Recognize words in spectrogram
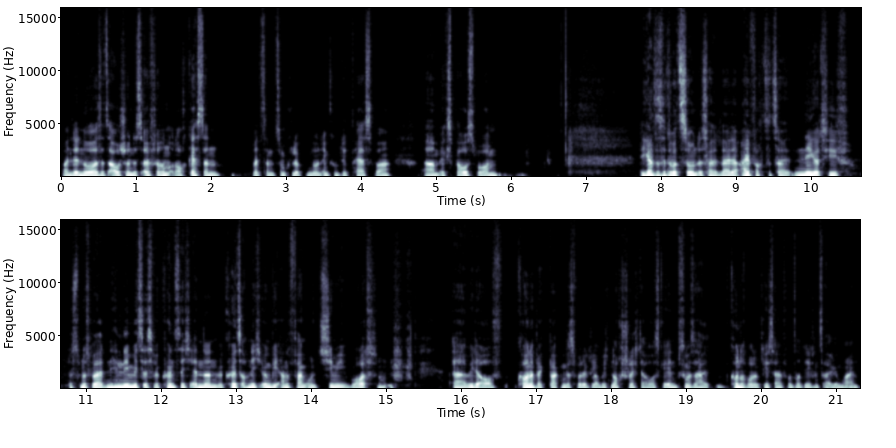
Weil Lenore ist jetzt auch schon des Öfteren und auch gestern, weil es dann zum Glück nur ein Incomplete Pass war, ähm, exposed worden. Die ganze Situation ist halt leider einfach zurzeit negativ. Das müssen wir halt hinnehmen, wie es ist. Wir können es nicht ändern. Wir können es auch nicht irgendwie anfangen und Jimmy Ward äh, wieder auf Cornerback packen. Das würde, glaube ich, noch schlechter ausgehen. Beziehungsweise halt kontraproduktiv sein für unsere Defense allgemein.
